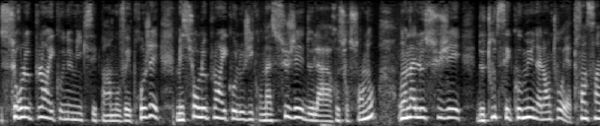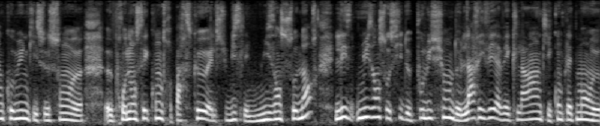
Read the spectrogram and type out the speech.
sur le plan économique, c'est pas un mauvais projet, mais sur le plan écologique, on a sujet de la ressource en eau, on a le sujet de toutes ces communes alentours. Il y a 35 communes qui se sont euh, euh, prononcées contre parce qu'elles subissent les nuisances sonores, les nuisances aussi de pollution de l'arrivée avec l'A1 qui est complètement euh,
